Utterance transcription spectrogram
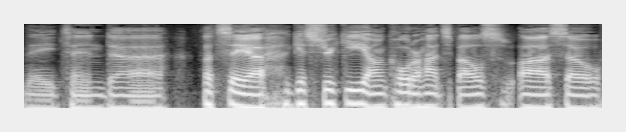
They tend, uh, let's say, uh, get streaky on cold or hot spells. Uh, so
